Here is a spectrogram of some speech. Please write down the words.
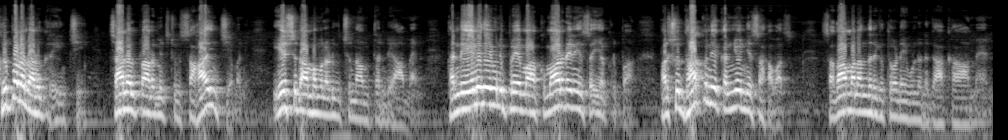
కృపలను అనుగ్రహించి ఛానల్ ప్రారంభించడానికి సహాయం చేయమని ఏసునామములు అడుగుచున్నాం తండ్రి. ఆమెన్. తండ్రి ఏమి దేవుని ప్రేమ కుమారుడైన సయ్య కృప పరిశుద్ధాత్మని యొక్క అన్యోన్య సహవాసం సదా మనందరికి తోడై గాక ఆమెన్.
